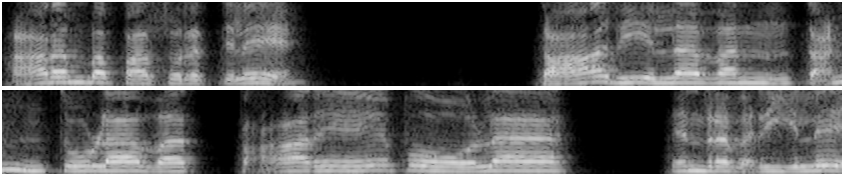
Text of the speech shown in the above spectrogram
ஆரம்ப பாசுரத்திலே தாரிலவன் தன் துளவ தாரே போல என்ற வரியிலே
